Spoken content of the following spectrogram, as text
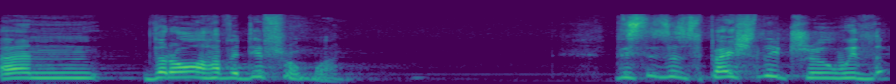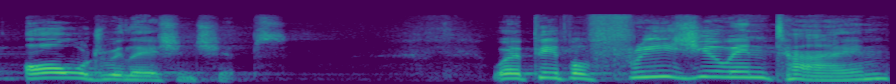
and they all have a different one. This is especially true with old relationships, where people freeze you in time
